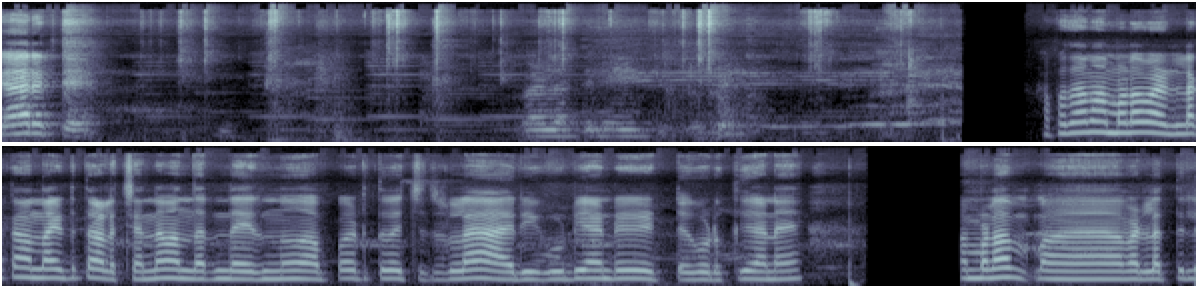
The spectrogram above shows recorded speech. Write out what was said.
ക്യാരറ്റ്. വെള്ളത്തിലേക്ക് അപ്പോൾ അതാ നമ്മളെ വെള്ളമൊക്കെ നന്നായിട്ട് തിളച്ചെന്നെ വന്നിട്ടുണ്ടായിരുന്നു. അപ്പോൾ എടുത്ത് വെച്ചിട്ടുള്ള അരി കൂടിയാണ്ട് ഇട്ട് കൊടുക്കുകയാണ്. നമ്മളെ വെള്ളത്തിൽ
